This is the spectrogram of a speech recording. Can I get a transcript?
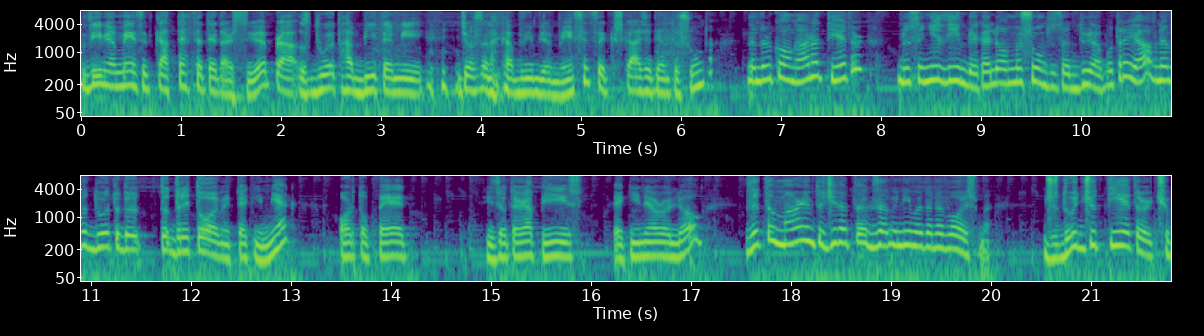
dhimbja e mesit ka 88 arsye, pra s'duhet habitemi qoftë se na kap dhimbja e mesit se shkaqet janë të shumta. Dhe ndërkohë nga ana tjetër, nëse një dhimbje kalon më shumë se sa 2 apo 3 javë, neve duhet të, të drejtohemi tek një mjek, ortoped, fizioterapist, tek një neurolog dhe të marrim të gjitha ato ekzaminimet e nevojshme. Çdo gjë tjetër që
